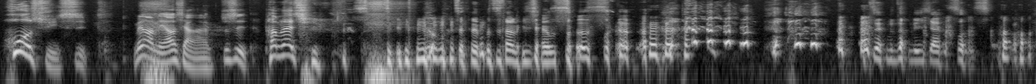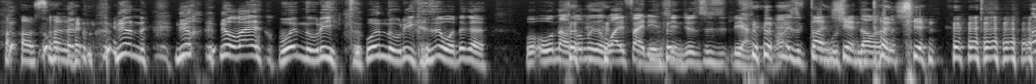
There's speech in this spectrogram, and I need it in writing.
或许是没有，你要想啊，就是他们在取的事情，我真的不知道你想说什么，真不知道你想说什么。好，算了，你有你有你有发现我很努力，我很努力，可是我那个我我脑中那个 WiFi 连线就是两个，然后一直断不去，你线，知道吗？断线，啊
